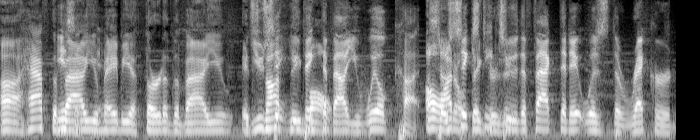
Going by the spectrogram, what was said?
uh, half the isn't value, it? maybe a third of the value, it's you not say, the you think the value will cut. Oh, so I don't think there's 62, any- the fact that it was the record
